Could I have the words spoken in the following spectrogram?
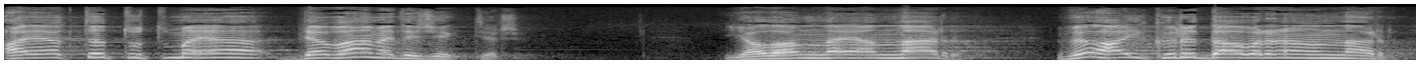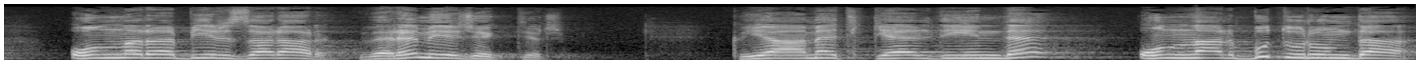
ayakta tutmaya devam edecektir. Yalanlayanlar ve aykırı davrananlar onlara bir zarar veremeyecektir. Kıyamet geldiğinde onlar bu durumda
